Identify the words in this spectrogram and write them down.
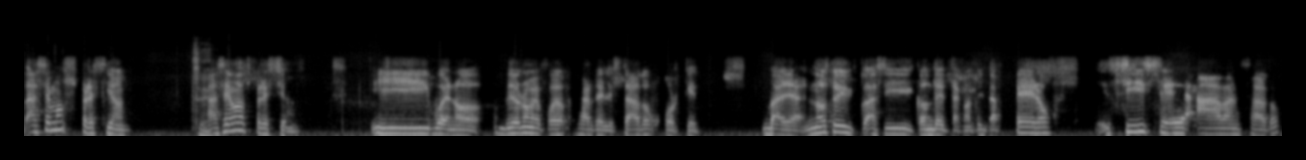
hacemos presión. Hacemos presión. Y bueno, yo no me puedo quejar del Estado porque, vaya, no estoy así contenta, contenta, pero sí se ha avanzado,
